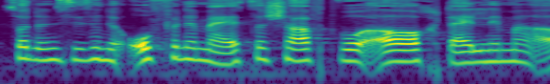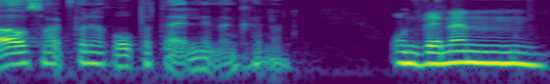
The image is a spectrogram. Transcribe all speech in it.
sondern es ist eine offene Meisterschaft, wo auch Teilnehmer außerhalb von Europa teilnehmen können. Und wenn ein,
